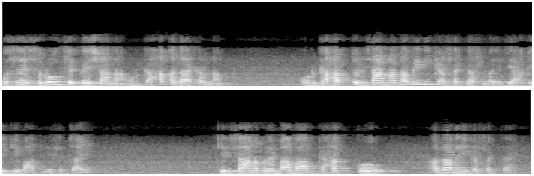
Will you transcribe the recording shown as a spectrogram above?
اس نے سلوک سے پیش آنا، ان کا حق ادا کرنا۔ ان کا حق تو انسان ادا بھی نہیں کر سکتا، سمجھ لیجیے حقیقی بات یہ سچائی کہ انسان اپنے ماں باپ کے حق کو ادا نہیں کر سکتا ہے۔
